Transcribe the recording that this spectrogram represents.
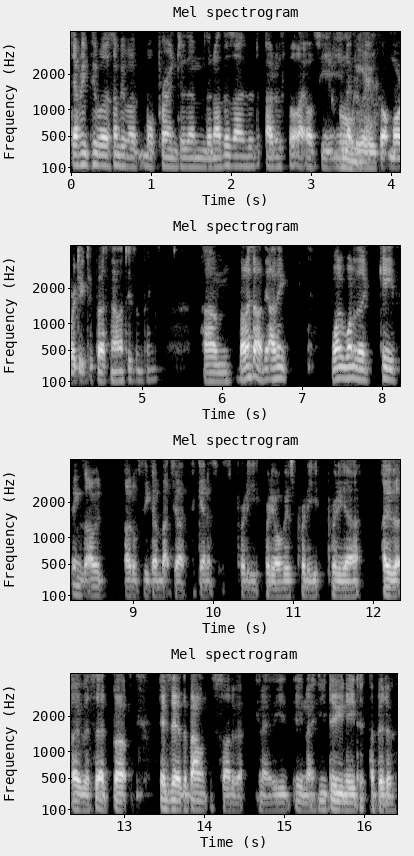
definitely people some people are more prone to them than others. I would I would have thought like obviously you know oh, people yeah. who've got more addictive personalities and things. Um, but I said I think one one of the key things I would I would obviously come back to again it's, it's pretty pretty obvious pretty pretty uh over said but is there the balance side of it you know you, you know you do need a bit of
